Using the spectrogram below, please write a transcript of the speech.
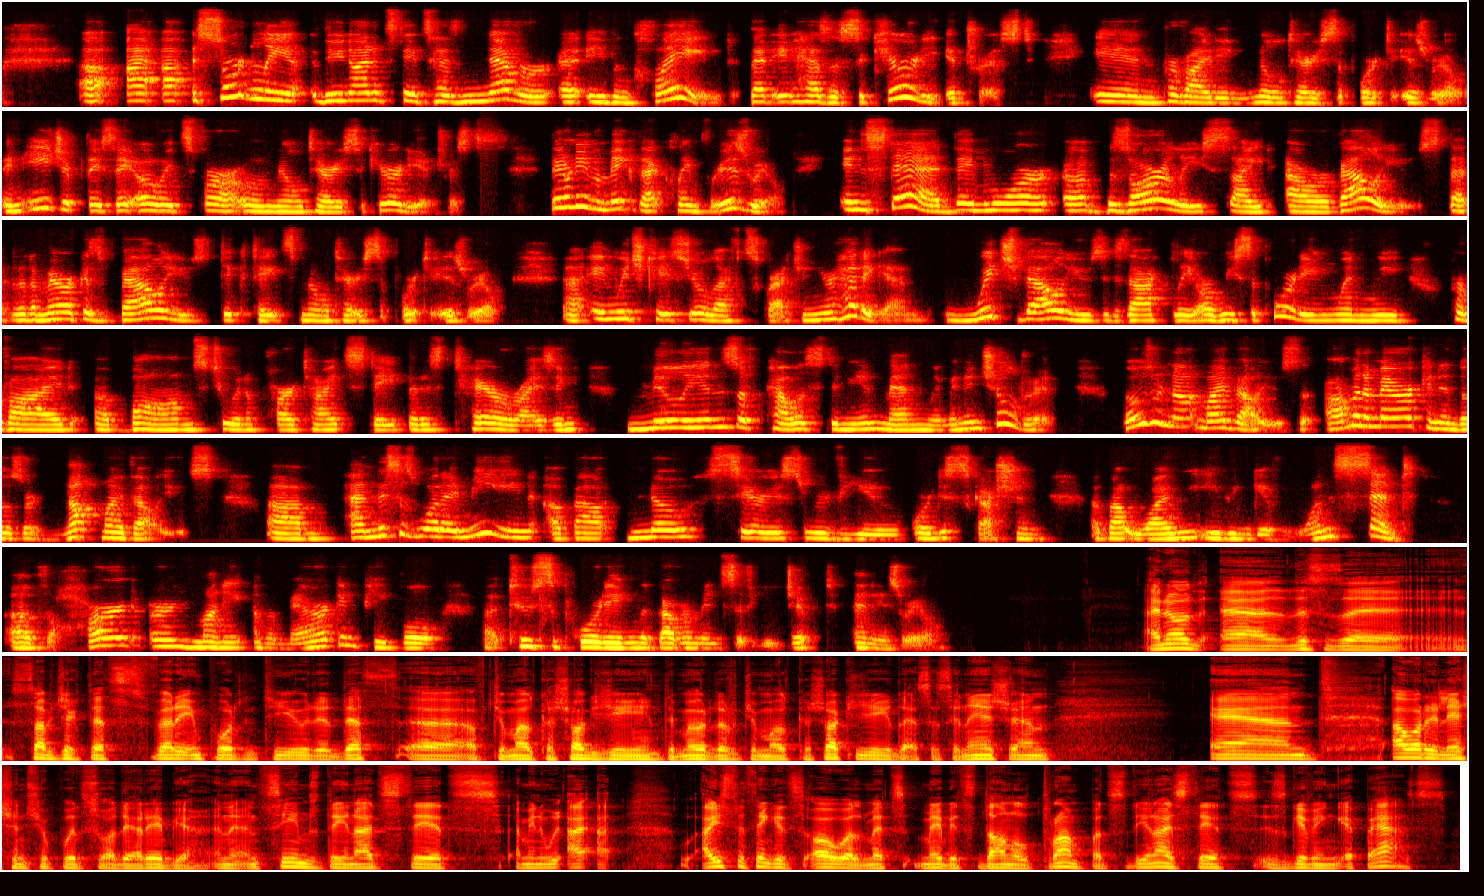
Uh, I, I, certainly, the United States has never uh, even claimed that it has a security interest in providing military support to Israel. In Egypt, they say, oh, it's for our own military security interests. They don't even make that claim for Israel. Instead, they more uh, bizarrely cite our values, that, that America's values dictates military support to Israel, uh, in which case you're left scratching your head again. Which values exactly are we supporting when we provide uh, bombs to an apartheid state that is terrorizing millions of Palestinian men, women, and children? Those are not my values. I'm an American, and those are not my values. Um, and this is what I mean about no serious review or discussion about why we even give one cent of the hard earned money of American people uh, to supporting the governments of Egypt and Israel. I know uh, this is a subject that's very important to you the death uh, of Jamal Khashoggi, the murder of Jamal Khashoggi, the assassination and our relationship with Saudi Arabia. And, and it seems the United States, I mean, we, I, I, used to think it's, oh, well, maybe it's Donald Trump, but the United States is giving a pass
